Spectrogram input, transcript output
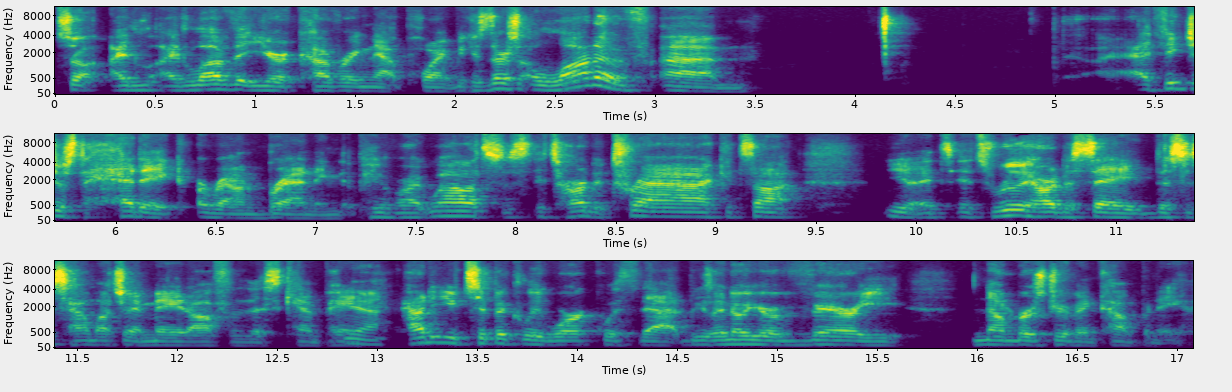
so I, I love that you're covering that point because there's a lot of um, I think just a headache around branding that people are like, well, it's just, it's hard to track. It's not, you know, it's it's really hard to say this is how much I made off of this campaign. Yeah. How do you typically work with that? Because I know you're a very numbers driven company.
